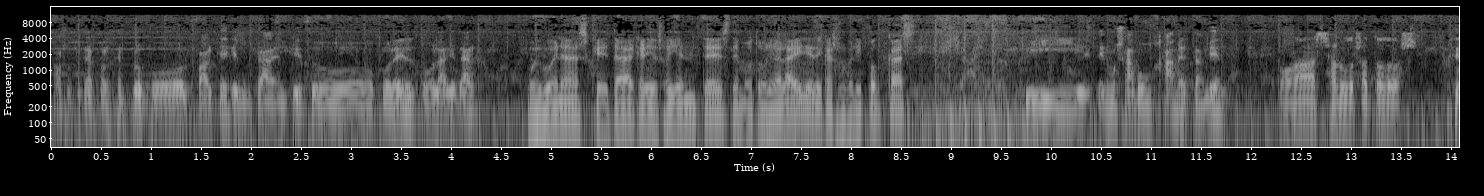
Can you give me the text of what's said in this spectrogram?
vamos a empezar por ejemplo por Falke, que nunca empiezo por él. Hola, ¿qué tal? Muy buenas, ¿qué tal, queridos oyentes de Motor y al Aire, de Casus Belli Podcast? Y tenemos a Bonhammer también. Hola, saludos a todos.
